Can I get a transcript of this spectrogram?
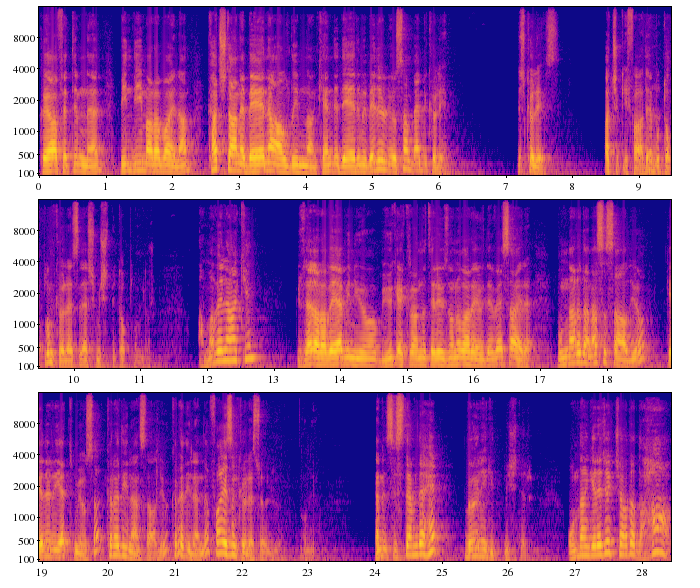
kıyafetimle, bindiğim arabayla, kaç tane beğeni aldığımdan kendi değerimi belirliyorsam ben bir köleyim. Biz köleyiz. Açık ifade bu toplum köleleşmiş bir toplumdur. Ama ve lakin güzel arabaya biniyor, büyük ekranlı televizyonu var evde vesaire. Bunları da nasıl sağlıyor? Geliri yetmiyorsa krediyle sağlıyor. Krediyle de faizin kölesi oluyor. oluyor. Yani sistemde hep böyle gitmiştir. Ondan gelecek çağda daha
